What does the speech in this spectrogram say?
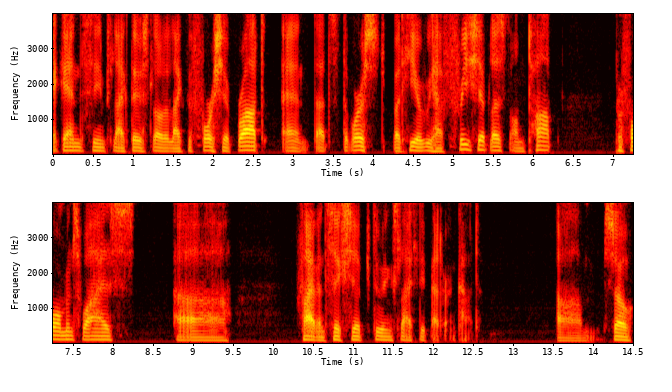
again, it seems like there's a lot of like the four ship rot, and that's the worst. But here we have three ship list on top, performance wise. Uh, five and six ship doing slightly better in cut. Um, so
